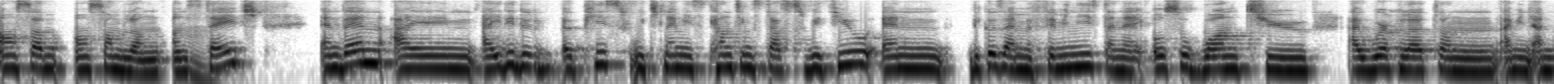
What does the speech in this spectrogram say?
ensemble, ensemble on, on mm. And then I I did a, a, piece which name is Counting Stars with You, and because I'm a feminist and I also want to, I work a lot on. I mean, I'm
